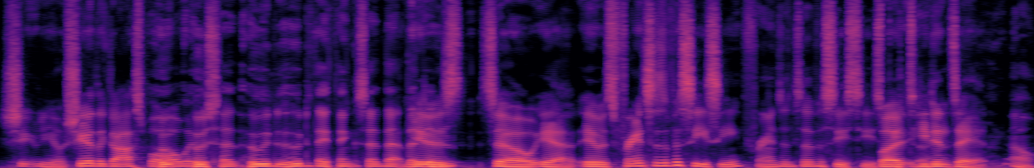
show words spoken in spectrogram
sh- you know share the gospel Who, always. who said who? Who do they think said that? That it was so yeah it was Francis of Assisi, Francis of Assisi. but speaks he didn't say it. Oh,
